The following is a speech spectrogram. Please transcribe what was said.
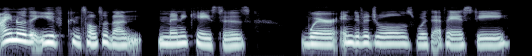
I know that you've consulted on many cases where individuals with FASD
